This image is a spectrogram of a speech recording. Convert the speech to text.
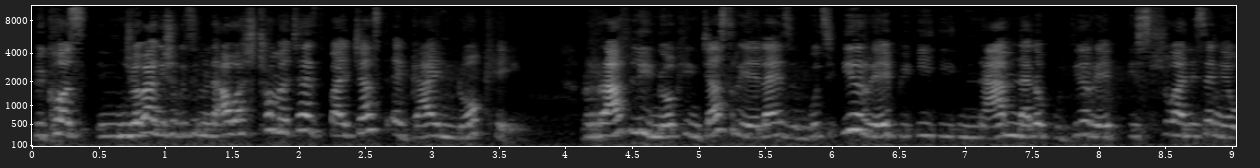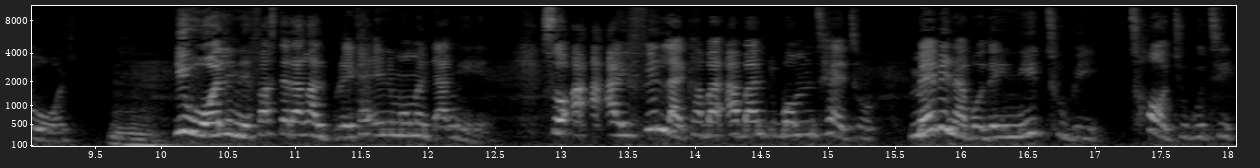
because njengoba ngisho ukuthi i was traumatized by just a guy knocking roughly knocking just realizing He He raped. ukuthi i-rape He nalo bhuti i-rape isihlukanise wall. Mm-hmm. iholi nefastela angalibreak-a any moment angena so I, i feel like abantu bomthetho maybe nabo they need to be taught ukuthi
